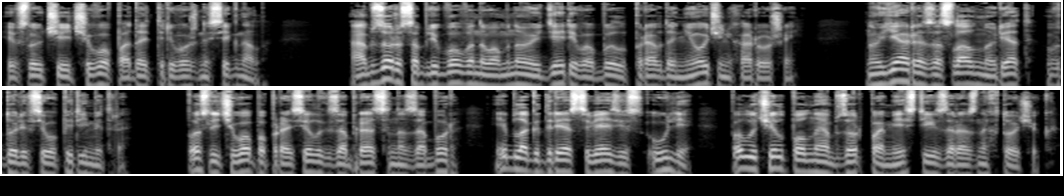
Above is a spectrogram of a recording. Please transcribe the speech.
и в случае чего подать тревожный сигнал. Обзор с облюбованного мною дерева был, правда, не очень хороший, но я разослал нурят вдоль всего периметра, после чего попросил их забраться на забор и благодаря связи с Ули получил полный обзор поместья из разных точек.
